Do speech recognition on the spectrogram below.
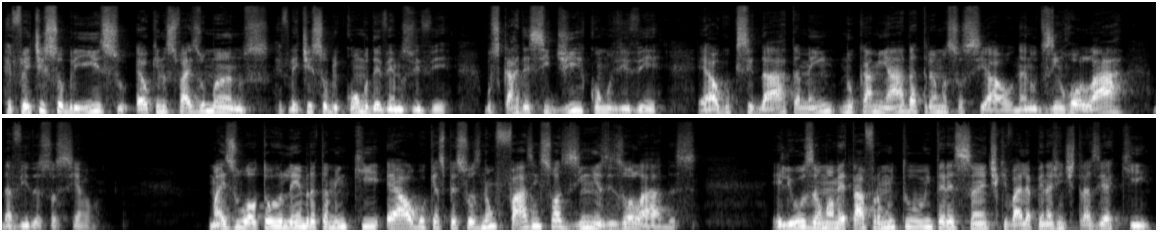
Refletir sobre isso é o que nos faz humanos, refletir sobre como devemos viver, buscar decidir como viver, é algo que se dá também no caminhar da trama social, né, no desenrolar da vida social. Mas o autor lembra também que é algo que as pessoas não fazem sozinhas, isoladas. Ele usa uma metáfora muito interessante que vale a pena a gente trazer aqui.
